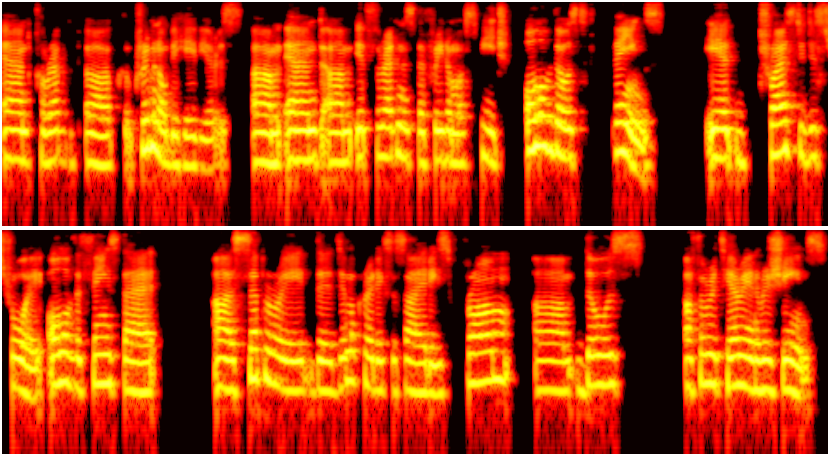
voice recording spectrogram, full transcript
and corrupt uh, criminal behaviors, um, and um, it threatens the freedom of speech. All of those things, it tries to destroy all of the things that uh, separate the democratic societies from um, those authoritarian regimes.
